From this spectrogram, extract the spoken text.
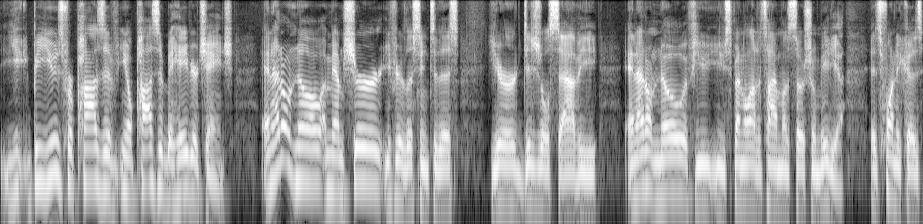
be used for positive, you know, positive behavior change. And I don't know, I mean, I'm sure if you're listening to this, you're digital savvy. And I don't know if you, you spend a lot of time on social media. It's funny because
